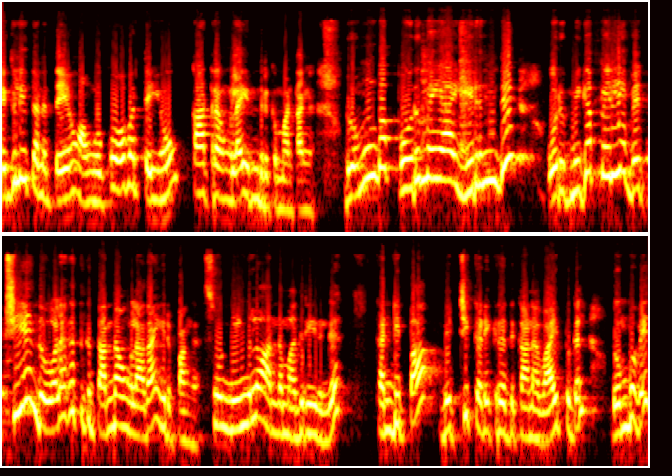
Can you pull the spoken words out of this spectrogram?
வெகுளித்தனத்தையும் அவங்க கோபத்தையும் காட்டுறவங்களா இருந்திருக்க மாட்டாங்க. ரொம்ப பொறுமையா இருந்து ஒரு மிகப்பெரிய வெற்றியை இந்த உலகத்துக்கு தந்தவங்களா தான் இருப்பாங்க. சோ நீங்களும் அந்த மாதிரி இருங்க. கண்டிப்பா வெற்றி கிடைக்கிறதுக்கான வாய்ப்புகள் ரொம்பவே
